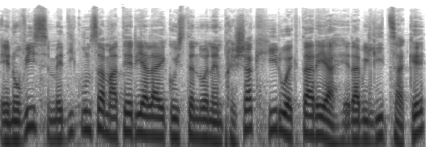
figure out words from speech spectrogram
enoviz medikuntza materiala ekoizten duen enpresak hiru hektarea erabilitzake,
